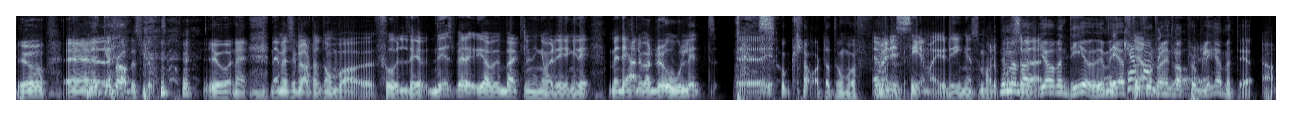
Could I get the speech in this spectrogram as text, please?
jo. Eh, Vilket bra beslut. jo, nej. nej, men såklart att hon var full. Det, det spelar, jag har verkligen ingen värdering i det. Men det hade varit roligt. Eh, Såklart att hon var full. ja, men det ser man ju. Det är ingen som håller på Nej, men, sådär. ja men det, men Det jag förstår fortfarande inte vad problemet är. Ja.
